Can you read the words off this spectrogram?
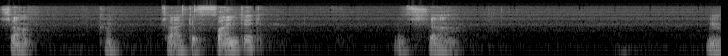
so I try to find it. It's uh, hmm.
